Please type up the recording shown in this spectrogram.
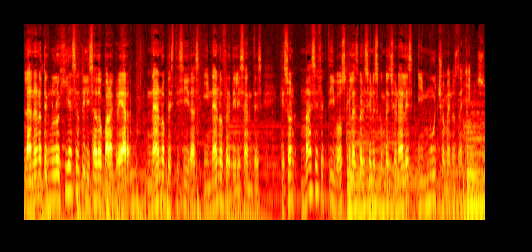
La nanotecnología se ha utilizado para crear nanopesticidas y nanofertilizantes que son más efectivos que las versiones convencionales y mucho menos dañinos.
